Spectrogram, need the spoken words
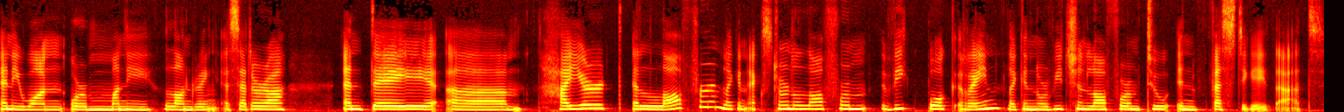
anyone or money laundering, etc. And they um, hired a law firm, like an external law firm, Wikborg Rein, like a Norwegian law firm, to investigate that.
